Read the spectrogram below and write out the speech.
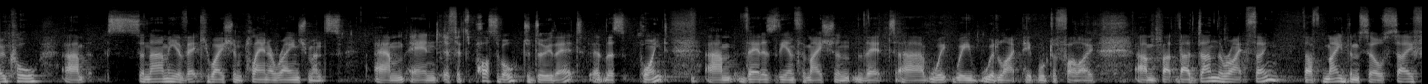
local um, tsunami evacuation plan arrangements. Um, and if it's possible to do that at this point, um, that is the information that uh, we, we, would like people to follow. Um, but they've done the right thing, they've made themselves safe,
